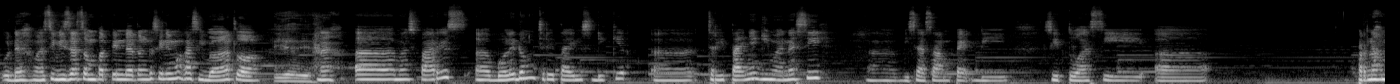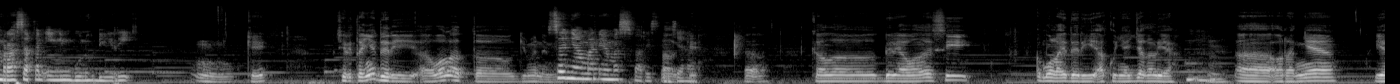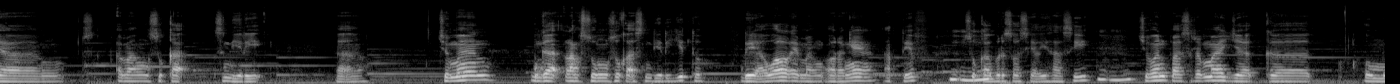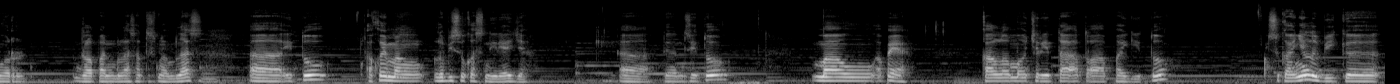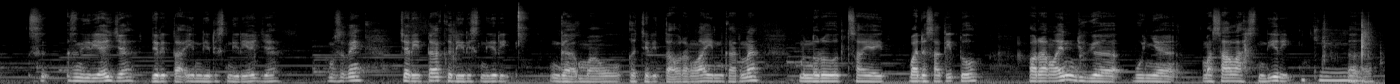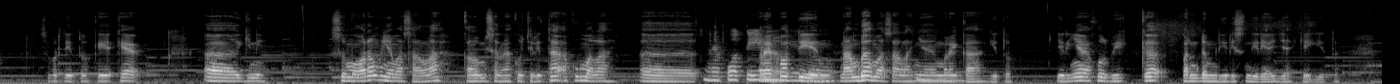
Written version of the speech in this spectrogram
Udah masih bisa sempetin datang ke sini makasih banget loh. Iya, iya. Nah, uh, Mas Faris uh, boleh dong ceritain sedikit uh, ceritanya gimana sih uh, bisa sampai di situasi uh, pernah merasakan ingin bunuh diri? Hmm, Oke. Okay ceritanya dari awal atau gimana nih? Senyamannya Mas Faris aja. Okay. Uh, kalau dari awalnya sih mulai dari akunya aja kali ya. Mm -hmm. uh, orangnya yang emang suka sendiri. Uh, cuman nggak langsung suka sendiri gitu. Dari awal emang orangnya aktif, mm -hmm. suka bersosialisasi. Mm -hmm. Cuman pas remaja ke umur 18 atau 19 mm. uh, itu aku emang lebih suka sendiri aja. Uh, dan situ mau apa ya kalau mau cerita atau apa gitu sukanya lebih ke se sendiri aja ceritain diri sendiri aja. Maksudnya cerita ke diri sendiri nggak mau ke cerita orang lain. Karena menurut saya pada saat itu orang lain juga punya masalah sendiri. Okay. uh, seperti itu. Kayak kayak uh, gini semua orang punya masalah. Kalau misalnya aku cerita aku malah uh, repotin repotin gitu. nambah masalahnya hmm. mereka gitu. Jadinya aku lebih ke pendem diri sendiri aja kayak gitu.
